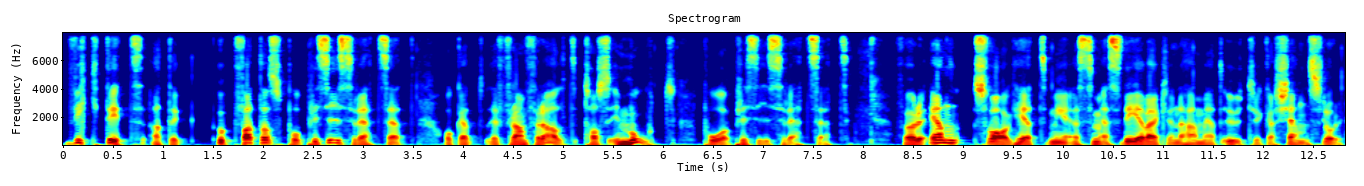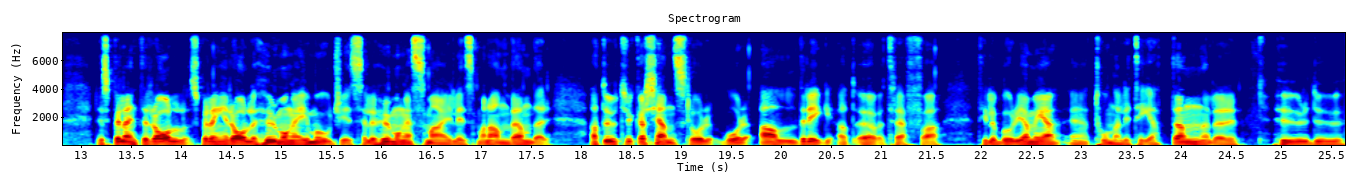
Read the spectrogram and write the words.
viktigt att det uppfattas på precis rätt sätt och att det framförallt tas emot på precis rätt sätt. För en svaghet med sms, det är verkligen det här med att uttrycka känslor. Det spelar, inte roll, spelar ingen roll hur många emojis eller hur många smileys man använder. Att uttrycka känslor går aldrig att överträffa till att börja med eh, tonaliteten eller hur du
